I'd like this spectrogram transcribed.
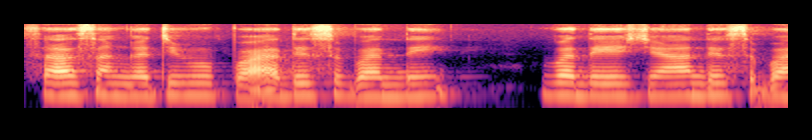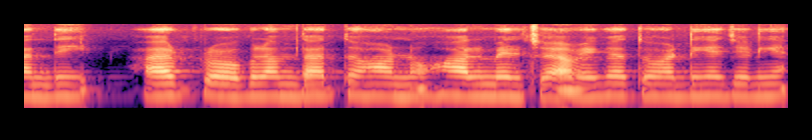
ਸਾਧ ਸੰਗਤ ਜੀ, ਵਪਾਰ ਦੇ ਸੰਬੰਧੀ, ਵਿਦੇਸ਼ ਜਾਣ ਦੇ ਸੰਬੰਧੀ ਹਰ ਪ੍ਰੋਬਲਮ ਦਾ ਤੁਹਾਨੂੰ ਹੱਲ ਮਿਲ ਜਾਵੇਗਾ। ਤੁਹਾਡੀਆਂ ਜਿਹੜੀਆਂ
